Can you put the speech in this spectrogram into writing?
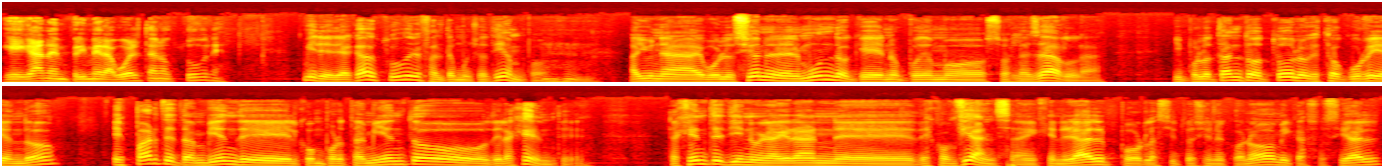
que gana en primera vuelta en octubre? Mire, de acá a octubre falta mucho tiempo. Hay una evolución en el mundo que no podemos soslayarla. Y por lo tanto, todo lo que está ocurriendo es parte también del comportamiento de la gente. La gente tiene una gran eh, desconfianza en general por la situación económica, social,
